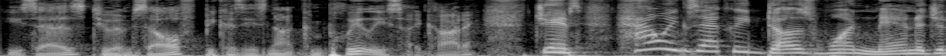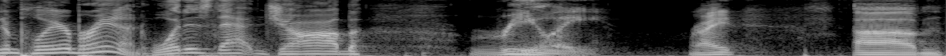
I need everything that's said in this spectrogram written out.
he says to himself because he's not completely psychotic. James, how exactly does one manage an employer brand? What is that job really? Right? Um,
